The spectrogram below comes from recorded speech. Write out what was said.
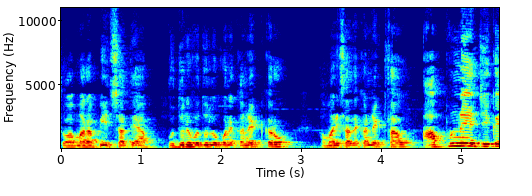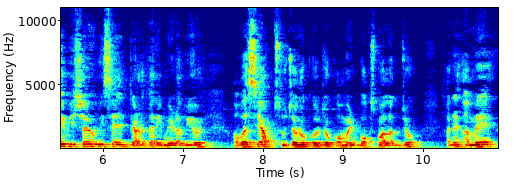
તો અમારા પેજ સાથે આપ વધુને વધુ લોકોને કનેક્ટ કરો. અમારી સાથે કનેક્ટ થાવ. આપને જે કઈ વિષયો વિશે જાણકારી મેળવવી હોય અવશ્ય આપ સૂચનો કરજો કોમેન્ટ બોક્સમાં લખજો. અને અમે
